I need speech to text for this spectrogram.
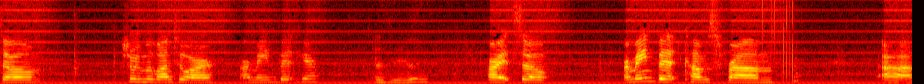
so should we move on to our our main bit here? let's do it. All right, so our main bit comes from uh,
